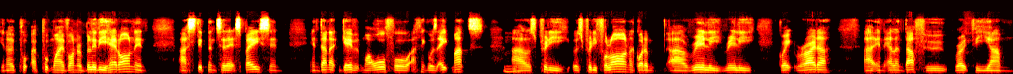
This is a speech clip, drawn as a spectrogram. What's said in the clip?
You know, put I put my vulnerability hat on and I stepped into that space and and done it. Gave it my all for I think it was eight months. Mm. Uh, it was pretty it was pretty full on. I got a, a really really great writer uh, in Alan Duff who wrote the um,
